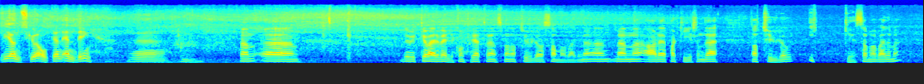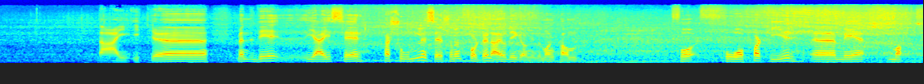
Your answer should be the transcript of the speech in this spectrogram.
vi ønsker jo alltid en endring. Men eh, Du vil ikke være veldig konkret hvem som er naturlig å samarbeide med. Men er det partier som det er naturlig å ikke samarbeide med? Nei, ikke Men det jeg ser personlig ser som en fordel, er jo de gangene man kan få få partier eh, med makt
